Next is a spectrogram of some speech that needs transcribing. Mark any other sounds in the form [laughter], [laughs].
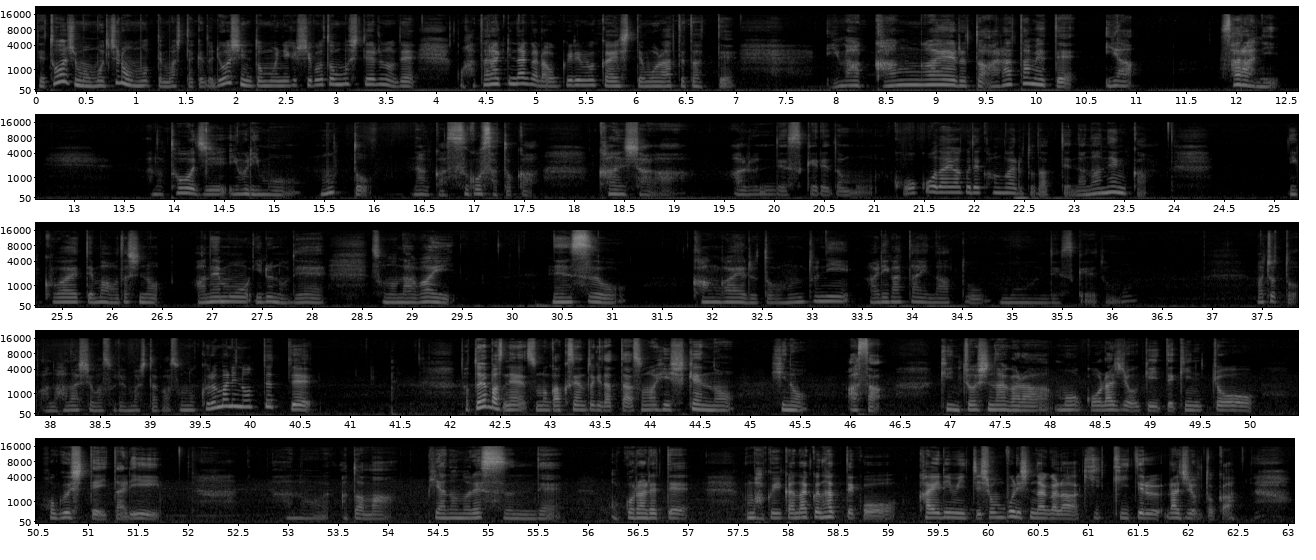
で当時ももちろん思ってましたけど両親ともに仕事もしているのでこう働きながら送り迎えしてもらってたって今考えると改めていやさらにあの当時よりももっとなんか凄さとか感謝があるんですけれども高校大学で考えるとだって7年間に加えてまあ私の姉もいるのでその長い年数を考えると本当にありがたいなと思うんですけれども、まあ、ちょっとあの話忘れましたがその車に乗ってって例えばねその学生の時だったらその日試験の日の朝緊張しながらもうこうラジオを聴いて緊張をほぐしていたりあのあとはまあピアノのレッスンで怒られてうまくいかなくなってこう帰り道しょんぼりしながら聴いてるラジオとか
